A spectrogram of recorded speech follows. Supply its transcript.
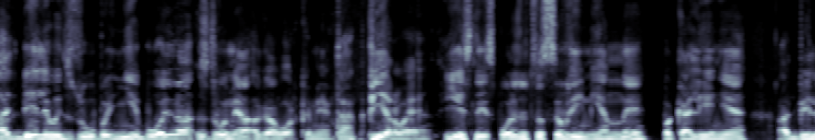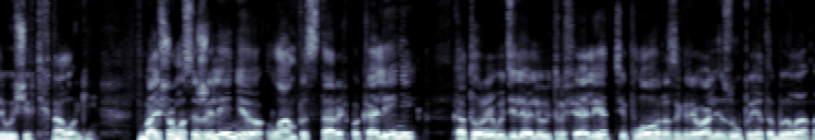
Отбеливать зубы не больно с двумя оговорками. Так. Первое. Если используются современные поколения отбеливающих технологий. К большому сожалению, лампы старых поколений которые выделяли ультрафиолет, тепло, разогревали зуб, и это было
